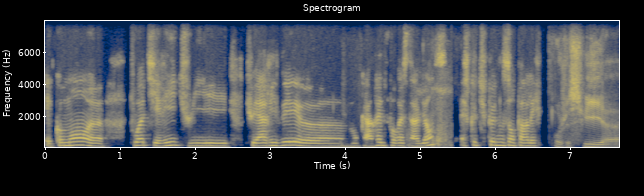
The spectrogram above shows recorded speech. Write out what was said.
et comment euh, toi, Thierry, tu, es, arrivé euh, donc à Rainforest Alliance. Est-ce que tu peux nous en parler? Je suis euh,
